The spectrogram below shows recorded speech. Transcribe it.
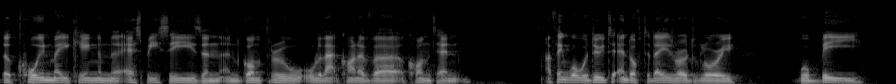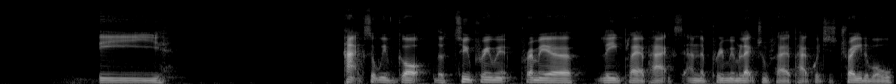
the coin making and the SBCs and, and gone through all of that kind of uh, content. I think what we'll do to end off today's Road to Glory will be the packs that we've got, the two Premier, Premier League player packs and the Premium Electrum player pack, which is tradable.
